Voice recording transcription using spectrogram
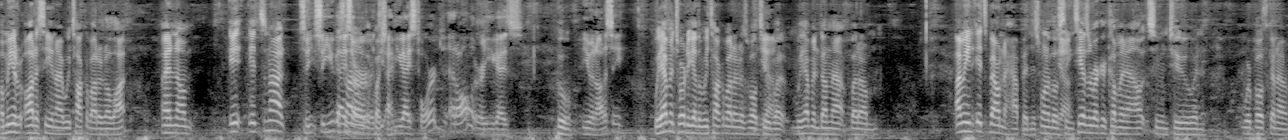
Amir Oddisee and I we talk about it a lot, and um, it it's not so so you guys are. of the do- question. have you guys toured at all, or are you guys? Who? You and Oddisee? We haven't toured together. We talk about it as well too, Yeah. but we haven't done that. But um, I mean, it's bound to happen. It's one of those Yeah. things. He has a record coming out soon too, and we're both gonna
